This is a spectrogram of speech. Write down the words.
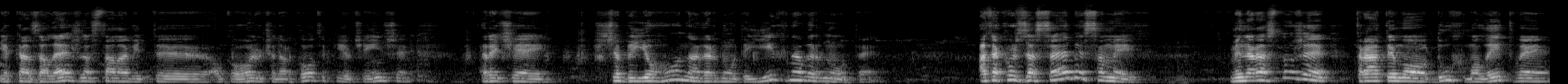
яка залежна стала від е, алкоголю чи наркотиків, чи інших речей, щоб його навернути, їх навернути, а також за себе самих. Ми не раз теж тратимо дух молитви,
